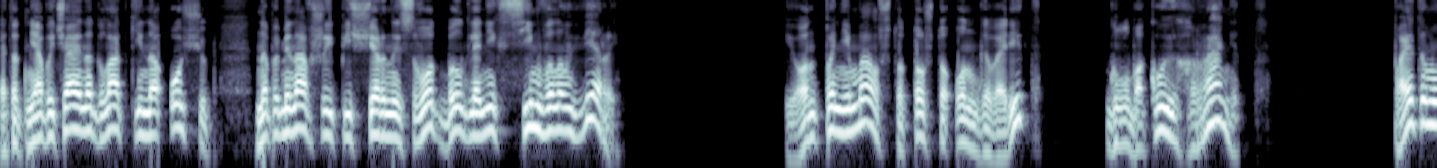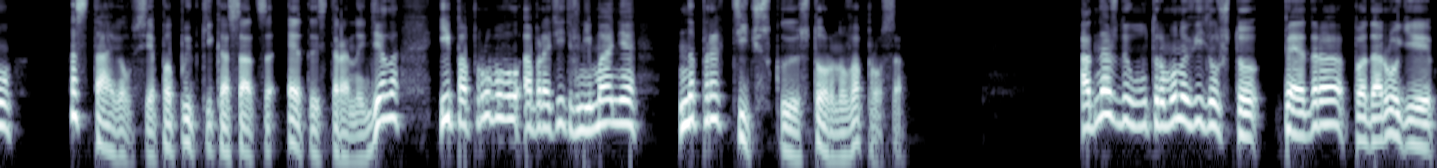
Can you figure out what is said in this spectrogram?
Этот необычайно гладкий на ощупь, напоминавший пещерный свод, был для них символом веры. И он понимал, что то, что он говорит, глубоко их ранит. Поэтому оставил все попытки касаться этой стороны дела и попробовал обратить внимание на практическую сторону вопроса. Однажды утром он увидел, что Педро по дороге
